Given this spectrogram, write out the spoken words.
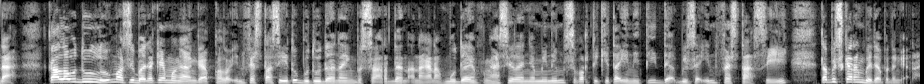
Nah, kalau dulu masih banyak yang menganggap kalau investasi itu butuh dana yang besar dan anak-anak muda yang penghasilannya minim seperti kita ini tidak bisa investasi, tapi sekarang beda pendengar.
